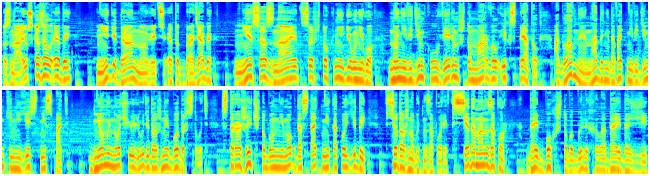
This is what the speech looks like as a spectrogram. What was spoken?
«Знаю», — сказал Эдой. «Книги, да, но ведь этот бродяга не сознается, что книги у него, но невидимка уверен, что Марвел их спрятал, а главное, надо не давать невидимке ни есть, ни спать». Днем и ночью люди должны бодрствовать, сторожить, чтобы он не мог достать никакой еды. Все должно быть на запоре, все дома на запор. Дай бог, чтобы были холода и дожди.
